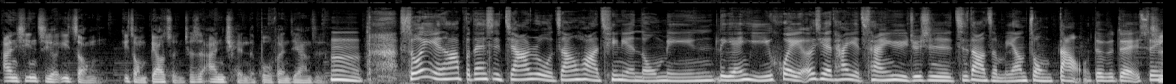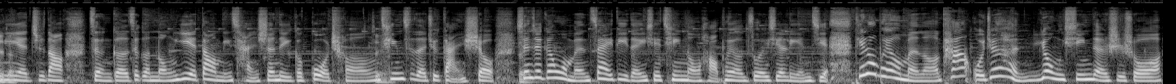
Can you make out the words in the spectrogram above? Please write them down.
安心只有一种。一种标准就是安全的部分，这样子。嗯，所以他不但是加入彰化青年农民联谊会，而且他也参与，就是知道怎么样种稻，对不对？所以你也知道整个这个农业稻米产生的一个过程，亲自的去感受，甚至跟我们在地的一些青农好朋友做一些连接。听众朋友们哦，他我觉得很用心的是说，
